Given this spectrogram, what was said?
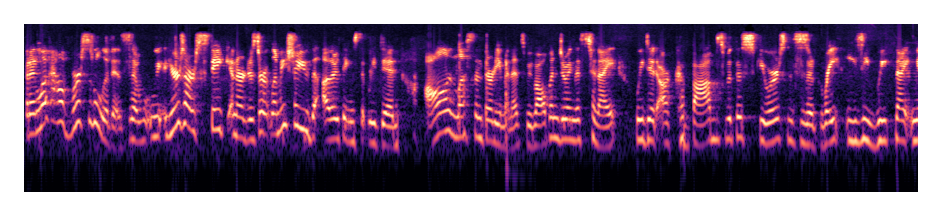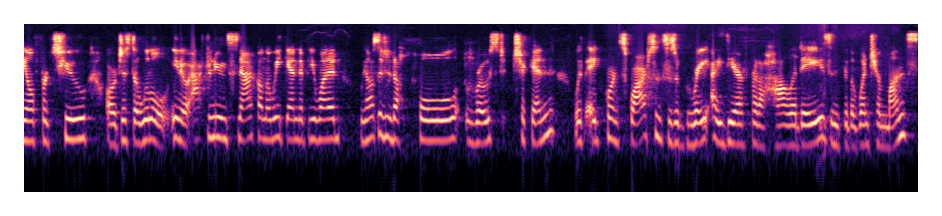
But I love how versatile it is. So we, here's our steak and our dessert. Let me show you the other things that we did all in less than 30 minutes. We've all been doing this tonight. We did our kebabs with the skewers. This is a great easy weeknight meal for two or just a little, you know, afternoon snack on the weekend if you wanted. We also did a whole roast chicken with acorn squash. So this is a great idea for the holidays and for the winter months.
